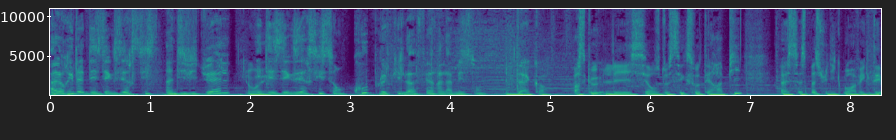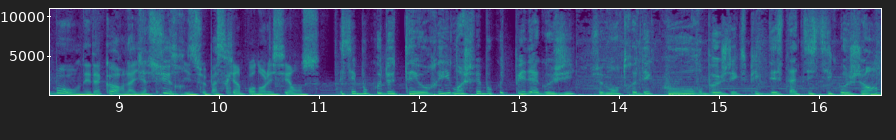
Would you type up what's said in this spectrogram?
Alors il a des exercices individuels et des exercices en couple qu'il va faire à la maison. D'accord. Parce que les séances de sexothérapie, euh, ça se passe uniquement avec des mots, on est d'accord. Là, il Bien sûr. il ne se passe rien pendant les séances. C'est beaucoup de théorie. Moi, je fais beaucoup de pédagogie. Je montre des courbes, j'explique des statistiques aux gens.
